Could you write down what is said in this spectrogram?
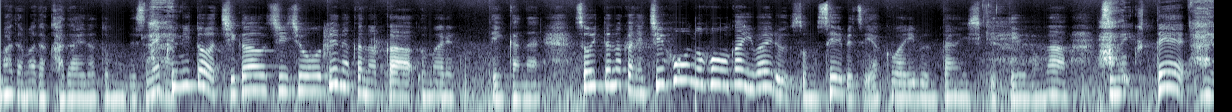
まだまだ課題だと思うんですね、はい。国とは違う事情でなかなか生まれていかない。そういった中で地方の方がいわゆるその性別役割分担意識っていうのが強くて、はい。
